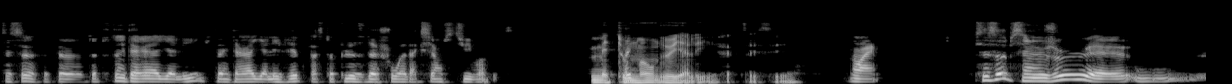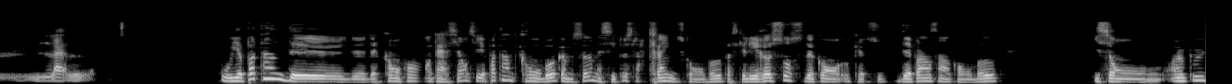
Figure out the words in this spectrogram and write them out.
C'est ça. Fait que t'as tout intérêt à y aller, puis t'as intérêt à y aller vite parce que t'as plus de choix d'action si tu y vas vite. Mais tout le monde veut y aller, fait c'est... Ouais. C'est ça, c'est un jeu euh, où la, où il y a pas tant de, de, de confrontation, il y a pas tant de combats comme ça, mais c'est plus la crainte du combat, parce que les ressources de que tu dépenses en combat, ils sont un peu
